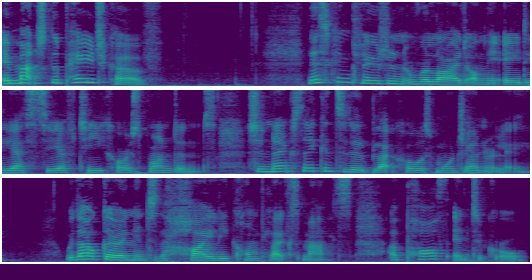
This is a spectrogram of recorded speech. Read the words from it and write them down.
It matched the page curve. This conclusion relied on the ADS CFT correspondence, so next they considered black holes more generally. Without going into the highly complex maths, a path integral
